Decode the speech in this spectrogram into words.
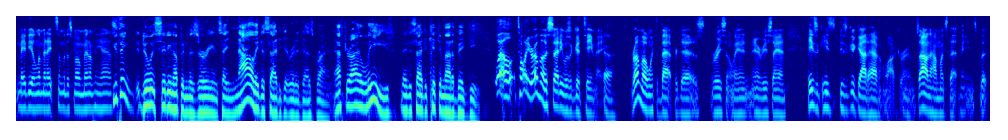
maybe eliminate some of this momentum he has? You think Dooley's sitting up in Missouri and saying, now they decide to get rid of Dez Bryant. After I leave, they decide to kick him out of Big D. well, Tony Romo said he was a good teammate. Yeah. Romo went to bat for Dez recently in an interview saying he's he's he's a good guy to have in the locker room. So I don't know how much that means, but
